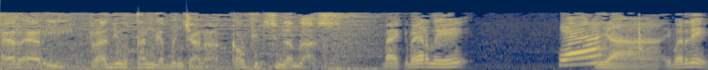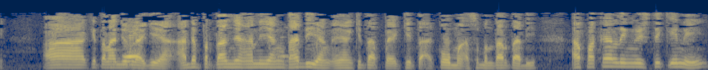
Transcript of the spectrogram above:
RRI Radio Tangga Bencana COVID-19. Baik, Ibu Erni. Ya, Iya, Ibu Erni. ah, kita lanjut Ya. lagi ya. Ada pertanyaan yang tadi yang yang kita kita koma sebentar tadi. Apakah linguistik ini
